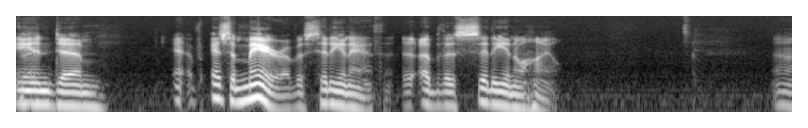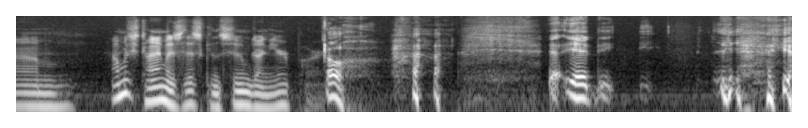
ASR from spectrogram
And um, as a mayor of a city in Athens, of the city in Ohio, um, how much time has this consumed on your part? Oh, it. it yeah,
